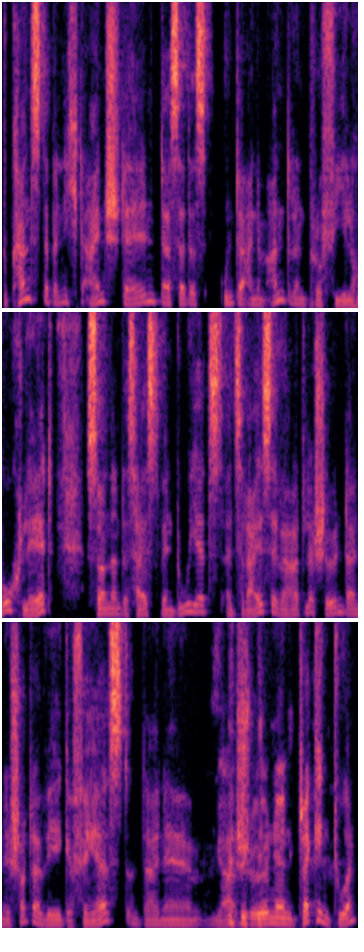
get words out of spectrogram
Du kannst aber nicht einstellen, dass er das unter einem anderen Profil hochlädt, sondern das heißt, wenn du jetzt als Reiseradler schön deine Schotterwege fährst und deine ja, schönen Trekkingtouren,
